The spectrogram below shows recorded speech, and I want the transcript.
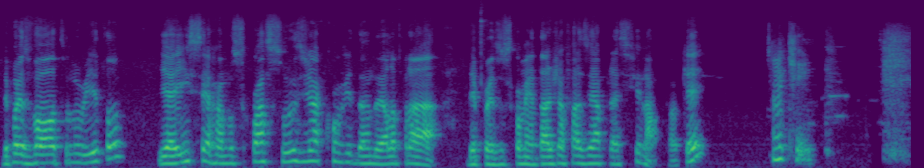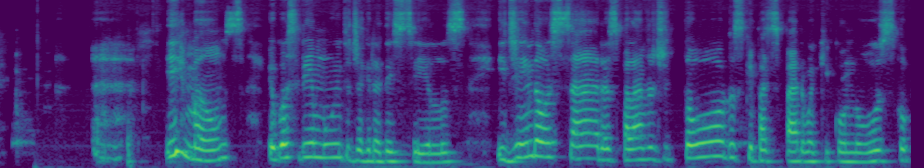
Depois volto no Ítalo, e aí encerramos com a Suzy, já convidando ela para, depois dos comentários, já fazer a prece final, tá ok? Ok. Irmãos, eu gostaria muito de agradecê-los e de endossar as palavras de todos que participaram aqui conosco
